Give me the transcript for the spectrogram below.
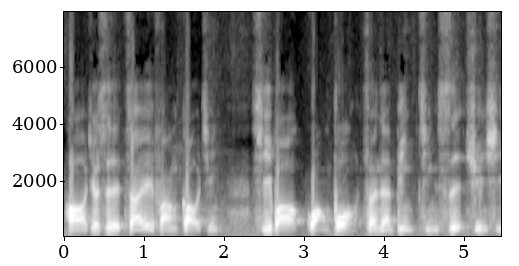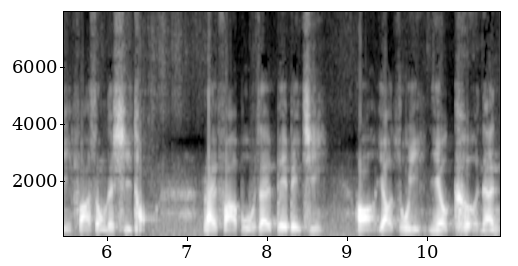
好，就是灾防告警、细胞广播传染病警示讯息发送的系统，来发布在北北基。好，要注意，你有可能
